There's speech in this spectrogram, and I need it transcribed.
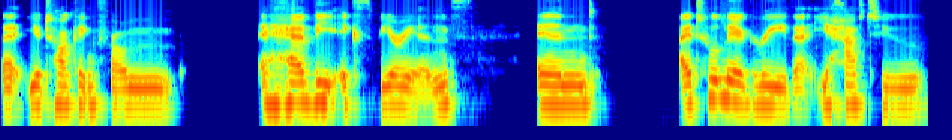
that you're talking from a heavy experience, and I totally agree that you have to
